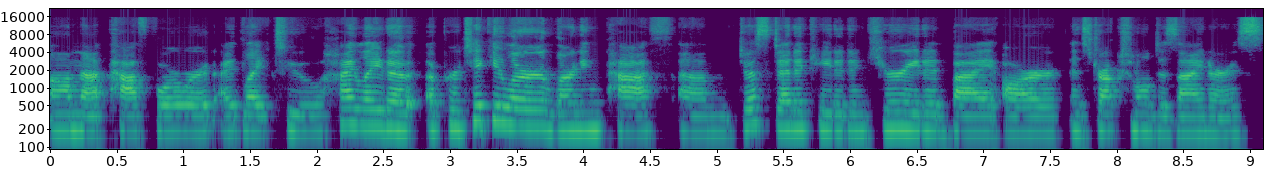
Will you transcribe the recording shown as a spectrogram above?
on that path forward, I'd like to highlight a, a particular learning path um, just dedicated and curated by our instructional designers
